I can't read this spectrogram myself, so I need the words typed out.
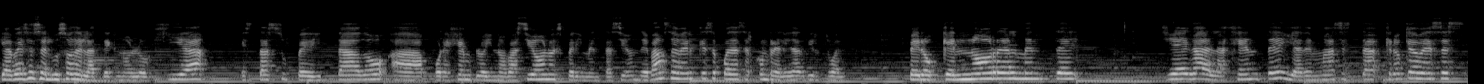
que a veces el uso de la tecnología está supeditado a, por ejemplo, innovación o experimentación de vamos a ver qué se puede hacer con realidad virtual, pero que no realmente llega a la gente y además está, creo que a veces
